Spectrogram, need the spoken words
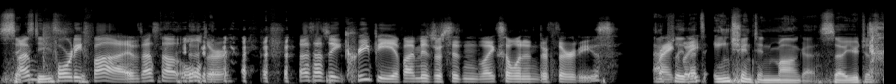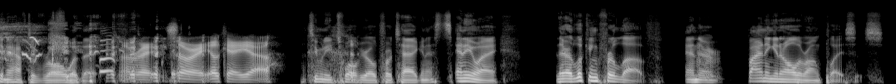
60s. I'm 45. That's not older. that's actually creepy if I'm interested in like someone in their 30s. Actually, frankly. that's ancient in manga, so you're just going to have to roll with it. All right. Sorry. Okay. Yeah. Too many 12 year old protagonists. Anyway, they're looking for love and they're finding it in all the wrong places.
